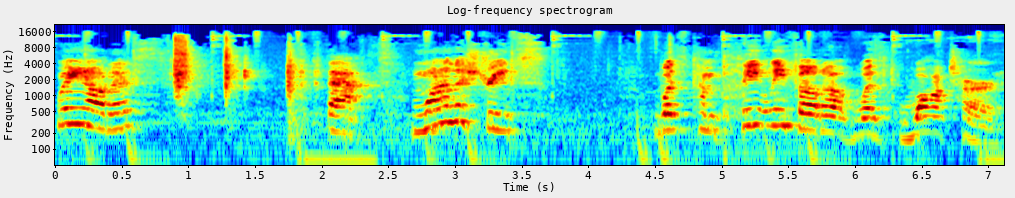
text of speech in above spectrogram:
we noticed that one of the streets was completely filled up with water.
